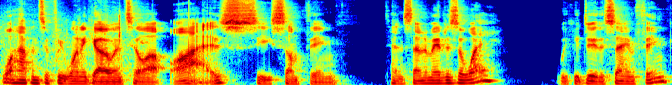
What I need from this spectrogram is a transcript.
What happens if we want to go until our eyes see something 10 centimeters away? We could do the same thing.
